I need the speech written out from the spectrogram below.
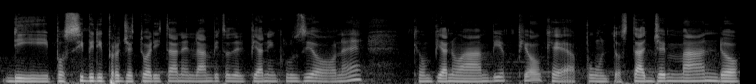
di possibili progettualità nell'ambito del piano inclusione, che è un piano ampio che appunto sta gemmando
